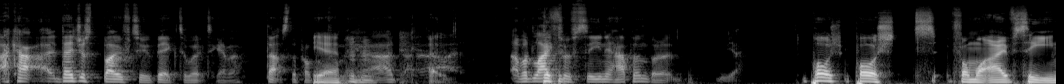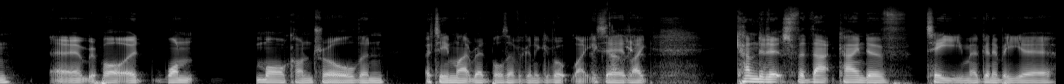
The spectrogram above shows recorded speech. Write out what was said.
I can't. They're just both too big to work together. That's the problem Yeah. for me. Mhm. I, I, I would like to have seen it happen, but yeah, Porsche, Porsche, from what I've seen uh, reported, want more control than a team like Red Bull's ever going to give up. Like you Exactly. said, like candidates for that kind of team are going to be your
